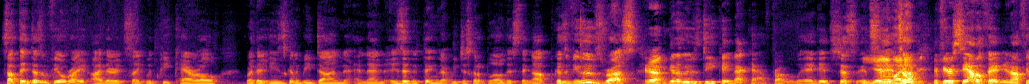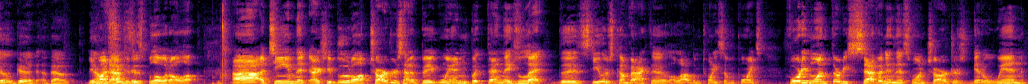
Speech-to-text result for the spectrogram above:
something doesn't feel right. Either it's like with Pete Carroll, whether he's going to be done, and then is it the thing that we just got to blow this thing up? Because if you lose Russ, Yeah. you're going to lose DK Metcalf probably. Like it's just it's Yeah, you so if you're a Seattle fan, you're not feeling good about. You might have to just blow it all up. Uh, a team that actually blew it all up. Chargers had a big win, but then they let the Steelers come back. They allowed them 27 points. 41-37 in this one. Chargers get a win.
